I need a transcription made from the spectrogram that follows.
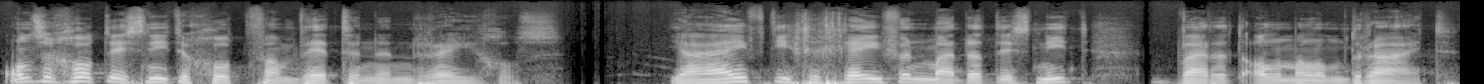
Onze God is niet een God van wetten en regels. Ja, hij heeft die gegeven, maar dat is niet waar het allemaal om draait.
